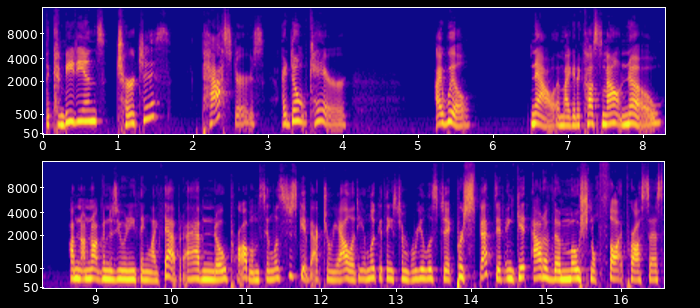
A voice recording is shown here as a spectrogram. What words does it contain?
the comedians, churches, pastors. I don't care. I will. Now, am I going to cuss them out? No. I'm, I'm not going to do anything like that, but I have no problem saying, let's just get back to reality and look at things from realistic perspective and get out of the emotional thought process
